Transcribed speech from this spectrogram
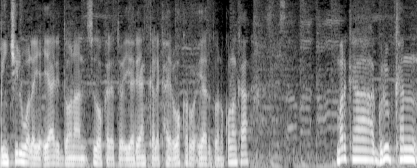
binjilwal ay ciyaari doonaan. Sidoo kaleeto ciyaaryahan kale kahil wakar uu ciyaari doono kulanka marka gruubkan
